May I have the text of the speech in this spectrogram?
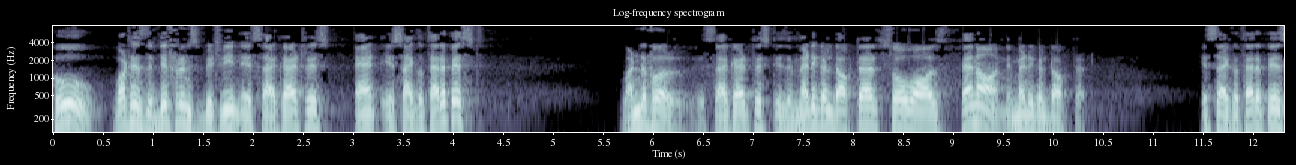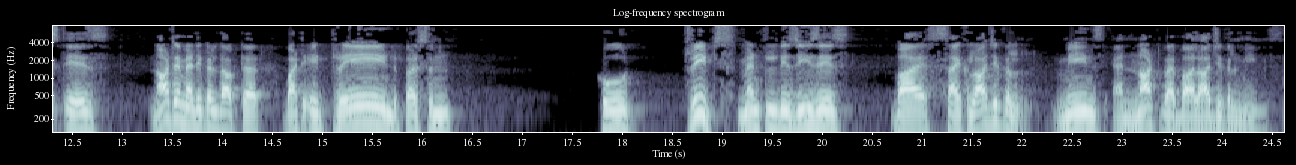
what is the difference between a psychiatrist and a psychotherapist? Wonderful. A psychiatrist is a medical doctor. So was Fanon, a medical doctor. A psychotherapist is not a medical doctor, but a trained person who treats mental diseases by psychological means and not by biological means.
